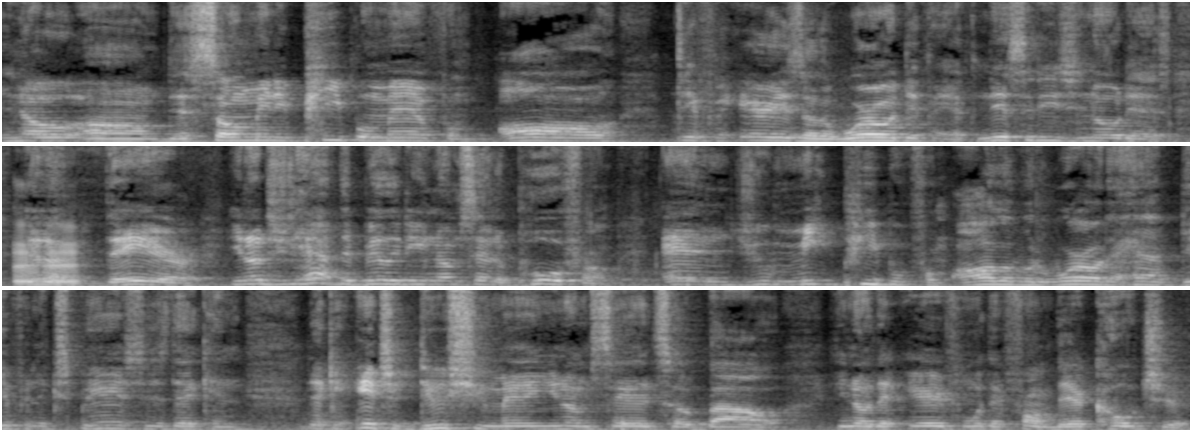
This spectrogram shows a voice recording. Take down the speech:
You know, um, there's so many people, man, from all different areas of the world, different ethnicities, you know, that's that are Mm-hmm. there. You know, you have the ability, you know what I'm saying, to pull from. And you meet people from all over the world that have different experiences that can that can introduce you, man, you know what I'm saying, to about, you know, the area from where they're from, their culture.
